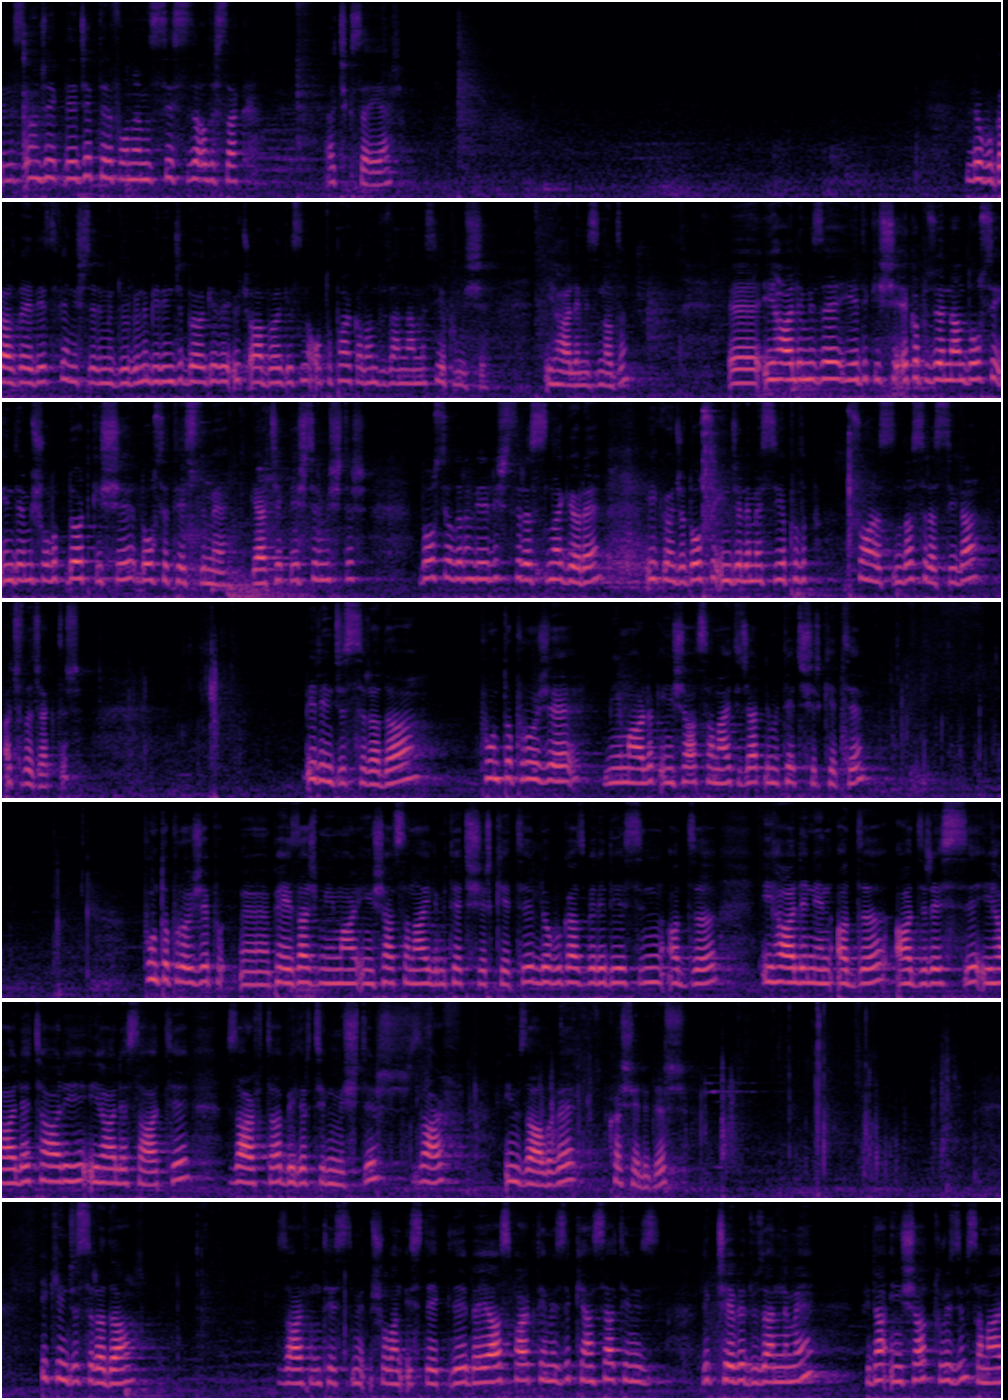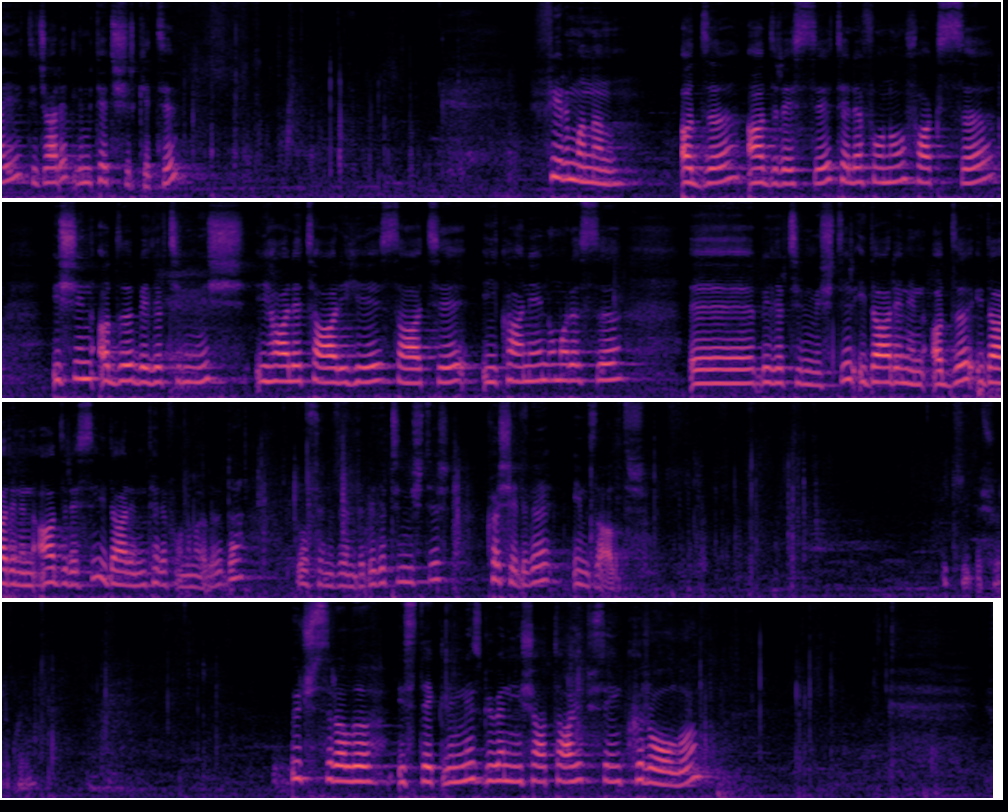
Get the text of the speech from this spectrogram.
geldiniz. Öncelikle cep telefonlarımızı sessize alırsak, açıksa eğer. Lüleburgaz Belediyesi Fen İşleri Müdürlüğü'nün 1. bölge ve 3A bölgesinde otopark alanı düzenlenmesi yapım işi ihalemizin adı. Ee, ihalemize 7 kişi EKAP üzerinden dosya indirmiş olup 4 kişi dosya teslimi gerçekleştirmiştir. Dosyaların veriliş sırasına göre ilk önce dosya incelemesi yapılıp sonrasında sırasıyla açılacaktır. Birinci sırada Punto Proje Mimarlık İnşaat Sanayi Ticaret Limited şirketi. Punto Proje e, Peyzaj Mimar İnşaat Sanayi Limited şirketi, Lüleburgaz Belediyesi'nin adı, ihalenin adı, adresi, ihale tarihi, ihale saati zarfta belirtilmiştir. Zarf imzalı ve kaşelidir. İkinci sırada zarfını teslim etmiş olan istekli Beyaz Park Temizlik Kentsel Temizlik Çevre Düzenleme Fidan İnşaat Turizm Sanayi Ticaret Limited şirketi. Firmanın adı, adresi, telefonu, faksı, işin adı belirtilmiş, ihale tarihi, saati, İKN numarası e, belirtilmiştir. İdarenin adı, idarenin adresi, idarenin telefon numaraları da dosyanın üzerinde belirtilmiştir. Kaşeli ve imzalıdır. İkiyi de şöyle koyalım. Üç sıralı isteklimiz Güven İnşaat Tahit Hüseyin Kıroğlu.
